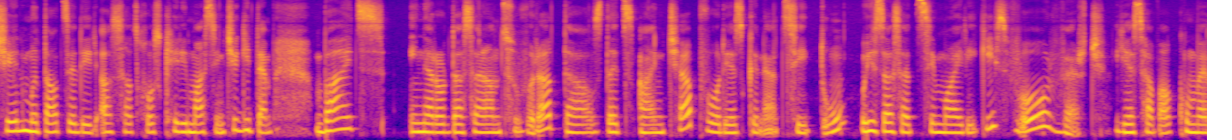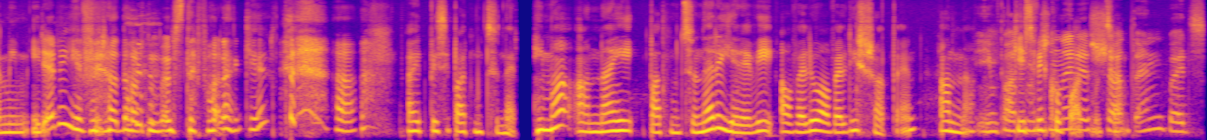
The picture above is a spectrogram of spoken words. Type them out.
չի էլ մտածել իր ասած խոսքերի մասին, չգիտեմ, բայց 9-րդ դասարանցու վրա դա ազդեց այնչափ, որ ես գնացի տուն ու ես ասացի մայրիկիս, որ վերջ, ես հավաքում եմ իմ իրերը եւ վերադառնում եմ Ստեփանակերտ։ Հա, այդպիսի պատմություններ։ Հիմա Աննայի պատմությունները երևի ավելի ու ավելի շատ են։ Աննա, կիսվիր քո պատմությամբ։ Շատ են, բայց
